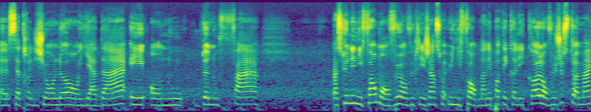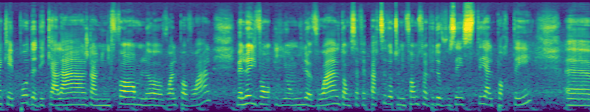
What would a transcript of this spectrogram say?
euh, cette religion-là, on y adhère, et on nous, de nous faire parce qu'un uniforme, on veut, on veut que les gens soient uniformes. Dans n'importe quelle école, on veut justement qu'il n'y ait pas de décalage dans l'uniforme, là, voile, pas voile. Mais là, ils, vont, ils ont mis le voile, donc ça fait partie de votre uniforme. C'est un peu de vous inciter à le porter. Euh,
